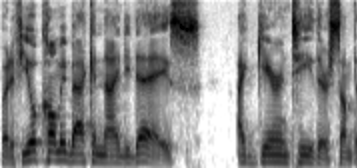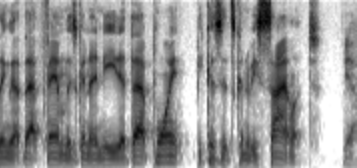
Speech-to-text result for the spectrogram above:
But if you'll call me back in 90 days, I guarantee there's something that that family's going to need at that point because it's going to be silent. Yeah.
